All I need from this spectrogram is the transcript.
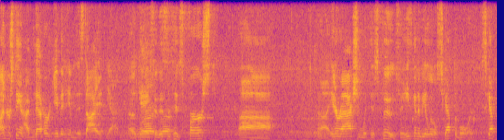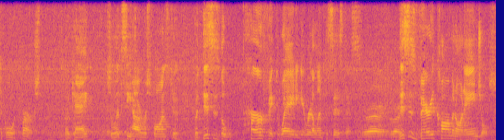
understand, I've never given him this diet yet. Okay, Right, so this right. is his first uh, uh, interaction with this food, so he's going to be a little skeptical skeptical at first. Okay, so let's see how he responds to it. But this is the perfect way to get rid of lymphocystis. Right, right. This is very common on angels.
